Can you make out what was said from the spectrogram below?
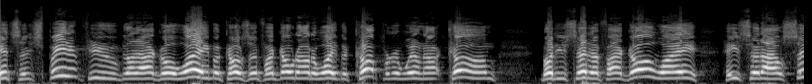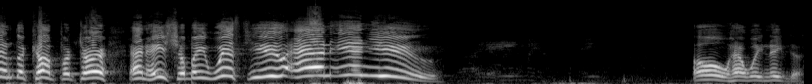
It's expedient for you that I go away, because if I go not away, the Comforter will not come. But he said, If I go away, he said, I'll send the Comforter, and he shall be with you and in you. Oh, how we need to.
